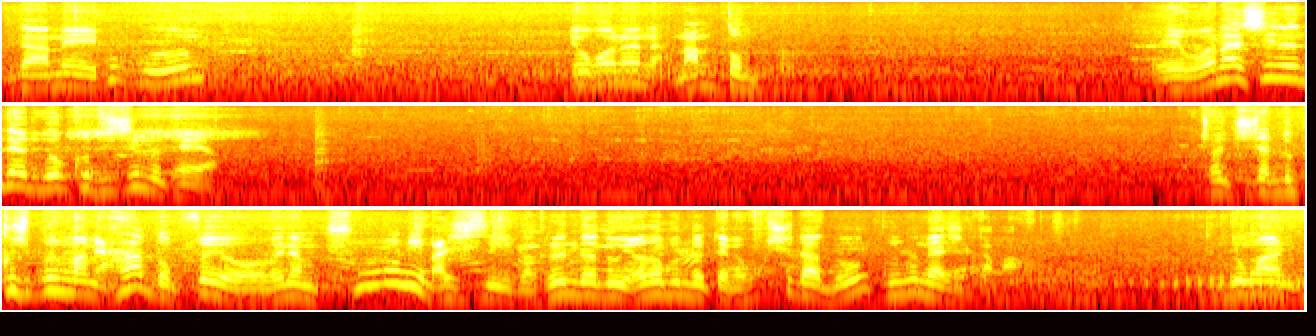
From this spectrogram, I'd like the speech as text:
그 다음에 소금 요거는 맘똠. 예, 원하시는 대로 놓고 드시면 돼요 전 진짜 넣고 싶은 마음이 하나도 없어요. 왜냐면 충분히 맛있으니까. 그런데도 여러분들 때문에 혹시라도 궁금해하실까봐. 그동안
